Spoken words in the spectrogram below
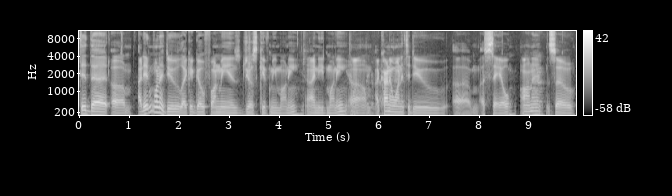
did that. Um, I didn't want to do like a GoFundMe is just give me money. I need money. Um, I kind of wanted to do um, a sale on Yeah. it. So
